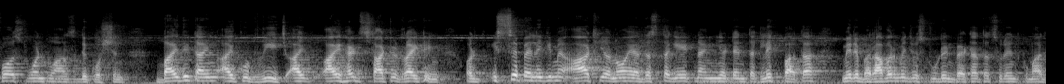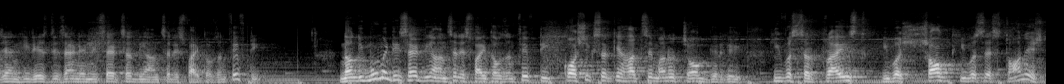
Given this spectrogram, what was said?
first one to answer the question by the time I could reach I I had started writing और इससे पहले कि मैं आठ या नौ या दस तक एट नाइन या टेन तक लिख पाता, मेरे बराबर में जो स्टूडेंट बैठा था, Surendra Kumar Jain he raise design and he said sir the answer is five thousand fifty Now the moment he said the answer is 5050, Kaushik sir ke haath se mano chalk gir gayi. He was surprised, he was shocked, he was astonished.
